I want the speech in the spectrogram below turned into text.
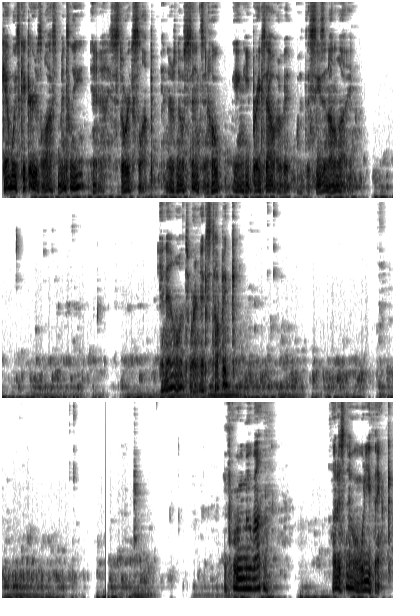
Cowboys kicker is lost mentally in a historic slump, and there's no sense in hoping he breaks out of it with the season on the line. And now on to our next topic. Before we move on, let us know what do you think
